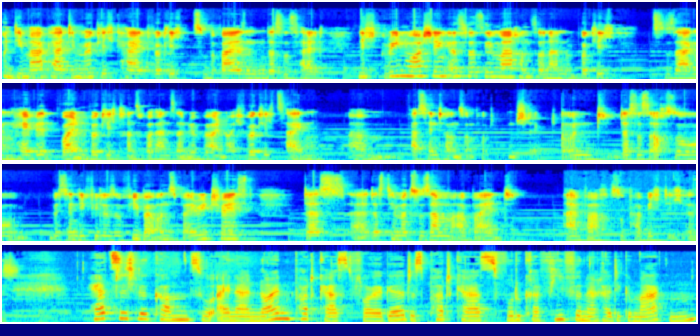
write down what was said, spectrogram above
und die Marke hat die Möglichkeit wirklich zu beweisen, dass es halt nicht Greenwashing ist, was sie machen, sondern wirklich zu sagen, hey, wir wollen wirklich transparent sein, wir wollen euch wirklich zeigen, ähm, was hinter unseren Produkten steckt. Und das ist auch so ein bisschen die Philosophie bei uns bei Retraced, dass äh, das Thema Zusammenarbeit einfach super wichtig ist. Herzlich willkommen zu einer neuen Podcast-Folge des Podcasts Fotografie für nachhaltige Marken.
